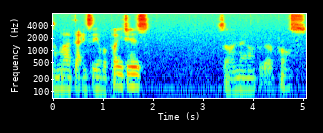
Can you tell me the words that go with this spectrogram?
I'm going to add that into the other pages. So now we go across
